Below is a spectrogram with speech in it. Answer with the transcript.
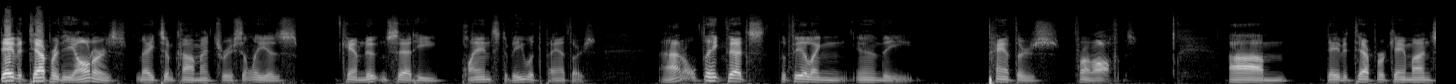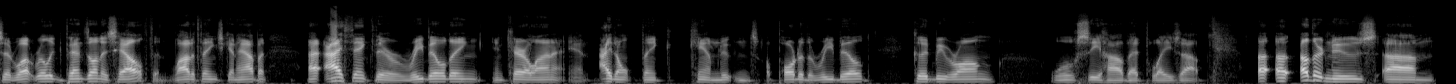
David Tepper, the owner, has made some comments recently as Cam Newton said he plans to be with the Panthers. I don't think that's the feeling in the Panthers front office. Um, David Tepper came on and said, well, it really depends on his health, and a lot of things can happen. I, I think they're rebuilding in Carolina, and I don't think Cam Newton's a part of the rebuild. Could be wrong. We'll see how that plays out. Uh, uh, other news um,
